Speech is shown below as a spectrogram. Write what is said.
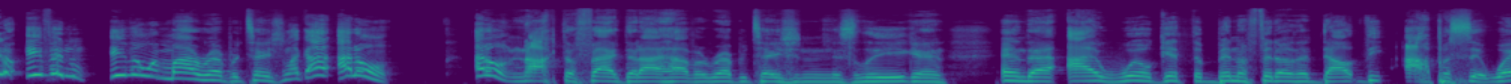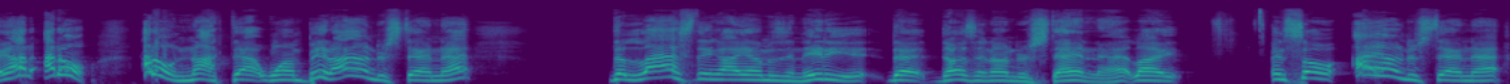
you know, even even with my reputation, like I, I don't I don't knock the fact that I have a reputation in this league and and that I will get the benefit of the doubt the opposite way. I, I don't I don't knock that one bit. I understand that. The last thing I am is an idiot that doesn't understand that. Like, and so I understand that,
